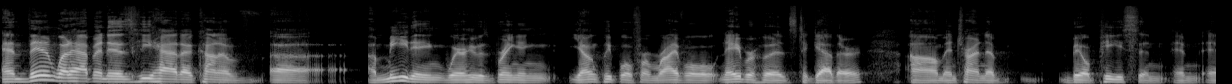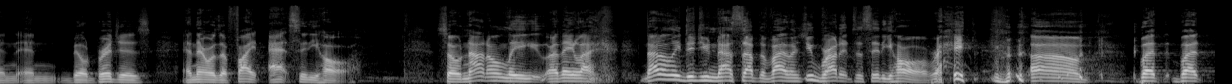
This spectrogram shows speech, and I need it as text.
and then what happened is he had a kind of uh, a meeting where he was bringing young people from rival neighborhoods together um, and trying to build peace and, and, and, and build bridges. And there was a fight at City Hall. So not only are they like, not only did you not stop the violence, you brought it to City Hall, right? um, but but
